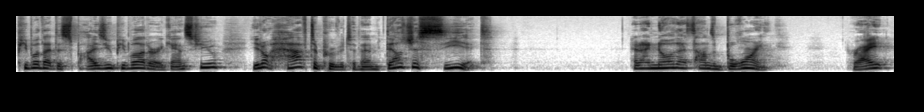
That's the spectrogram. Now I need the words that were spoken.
people that despise you, people that are against you, you don't have to prove it to them. They'll just see it. And I know that sounds boring, right?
